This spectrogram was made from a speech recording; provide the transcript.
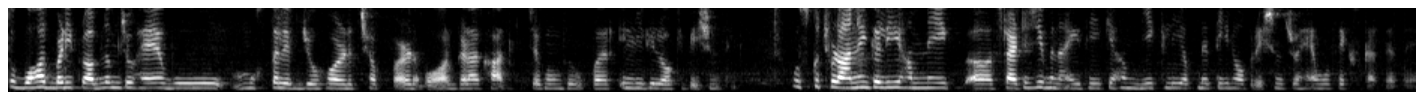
तो बहुत बड़ी प्रॉब्लम जो है, वो मुख्तलिफ़ जोहड़, छप्पड़ और गड़ा खाद की जगहों के ऊपर इलीगल ऑक्यूपेशन थी। उसको छुड़ाने के लिए हमने एक स्ट्रैटेजी बनाई थी कि हम वीकली अपने तीन ऑपरेशन जो हैं वो फिक्स करते थे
